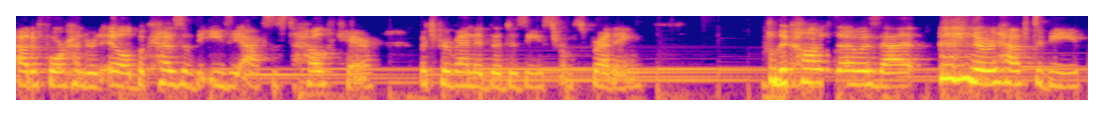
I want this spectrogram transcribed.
out of 400 ill because of the easy access to healthcare, which prevented the disease from spreading. The cons, though, is that there would have to be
